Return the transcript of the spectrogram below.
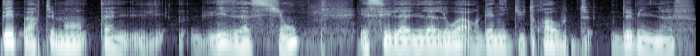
départementalisation. Et c'est la, loi organique du 3 août 2009,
